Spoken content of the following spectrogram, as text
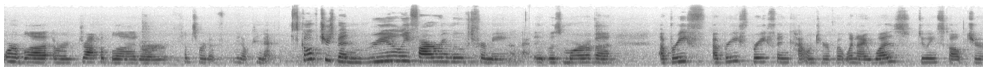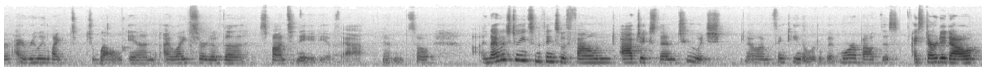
or a blood or a drop of blood or some sort of you know connect. Sculpture's been really far removed for me. It was more of a a brief, a brief, brief encounter. But when I was doing sculpture, I really liked to weld, and I liked sort of the spontaneity of that. And so, and I was doing some things with found objects then too, which now I'm thinking a little bit more about this. I started out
